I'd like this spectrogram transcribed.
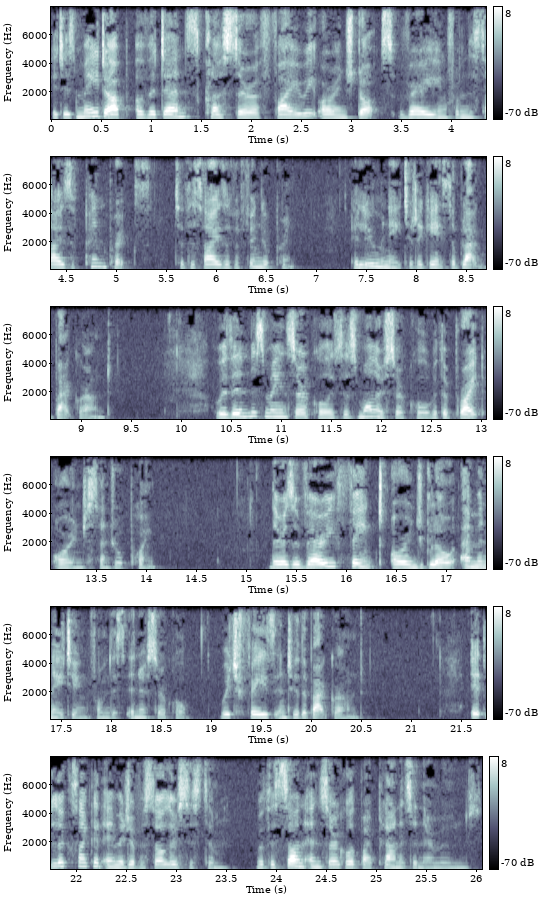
It is made up of a dense cluster of fiery orange dots varying from the size of pinpricks to the size of a fingerprint, illuminated against a black background. Within this main circle is a smaller circle with a bright orange central point. There is a very faint orange glow emanating from this inner circle, which fades into the background. It looks like an image of a solar system, with the sun encircled by planets and their moons,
